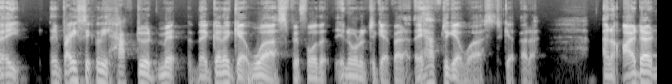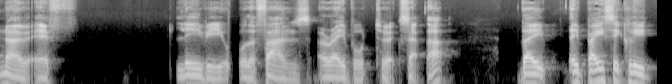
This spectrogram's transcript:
they they basically have to admit that they're going to get worse before that in order to get better. They have to get worse to get better. And I don't know if Levy or the fans are able to accept that. They they basically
